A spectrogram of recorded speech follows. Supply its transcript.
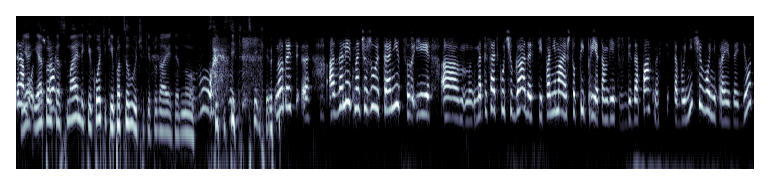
Ты Я, работаешь, я только правда? смайлики, котики и поцелуйчики туда эти, ну, Вот. Ну, то есть, э, а залезть на чужую страницу и а, написать кучу гадостей, понимая, что ты при этом весь в безопасности, с тобой ничего не произойдет,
